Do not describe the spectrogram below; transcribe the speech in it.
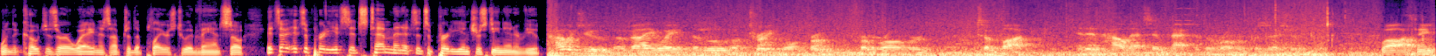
when the coaches are away and it's up to the players to advance? So it's a it's a pretty it's it's ten minutes. It's a pretty interesting interview. How would you evaluate the move of Tranquill from from Rover to Buck, and then how that's impacted the Rover position? Well, I think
